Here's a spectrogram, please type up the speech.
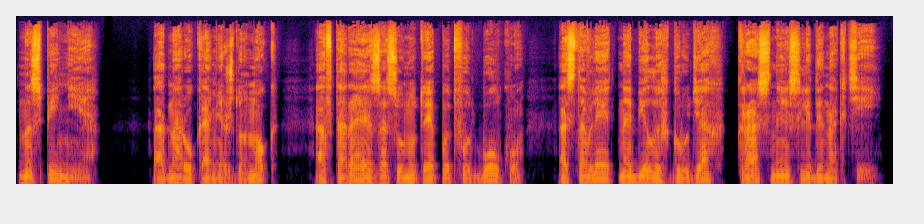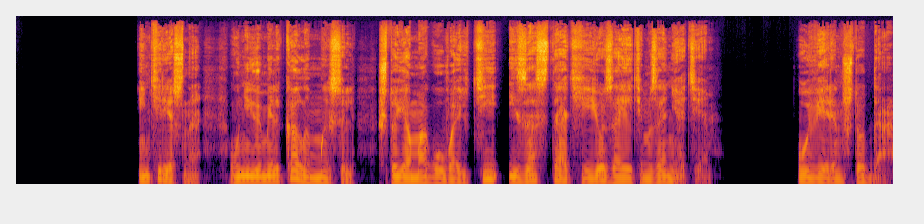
на спине. Одна рука между ног, а вторая, засунутая под футболку, оставляет на белых грудях красные следы ногтей. Интересно, у нее мелькала мысль, что я могу войти и застать ее за этим занятием. Уверен, что да.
